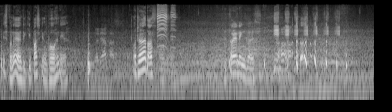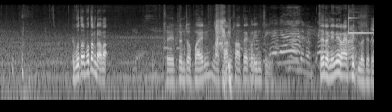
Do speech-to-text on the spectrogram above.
Ini sebenarnya yang dikipas yang bawah ini ya? Dari atas. Oh dari atas? Oke. Di training guys. Diputar-putar enggak pak? Iya. Jaden cobain makan sate kelinci. Nah. Jaden ini rabbit loh Jaden.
